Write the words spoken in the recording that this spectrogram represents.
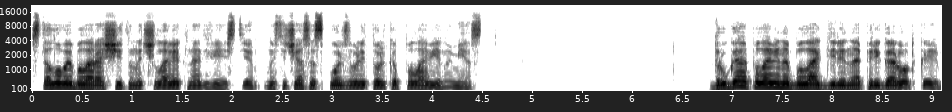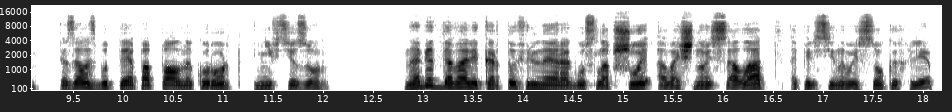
Столовая была рассчитана человек на 200, но сейчас использовали только половину мест. Другая половина была отделена перегородкой. Казалось, будто я попал на курорт не в сезон. На обед давали картофельное рагу с лапшой, овощной салат, апельсиновый сок и хлеб.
